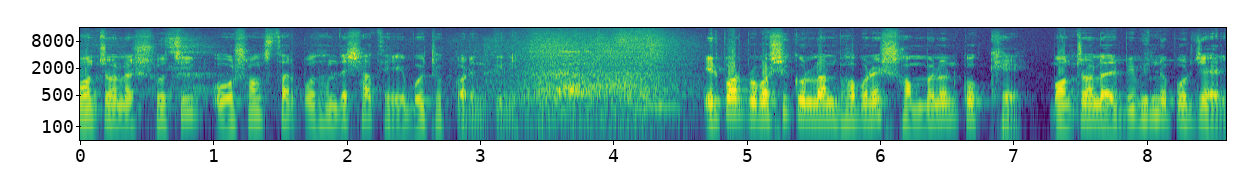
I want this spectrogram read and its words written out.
মন্ত্রণালয়ের সচিব ও সংস্থার প্রধানদের সাথে বৈঠক করেন তিনি। এরপর প্রবাসী কল্যাণ ভবনের সম্মেলন কক্ষে মন্ত্রণালয়ের বিভিন্ন পর্যায়ের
